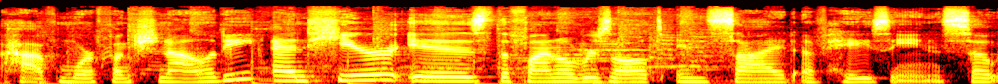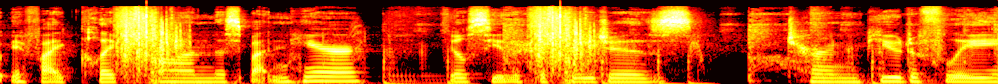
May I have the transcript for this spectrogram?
have more functionality. And here is the final result inside of Heyzine. So if I click on this button here, you'll see that the pages turn beautifully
